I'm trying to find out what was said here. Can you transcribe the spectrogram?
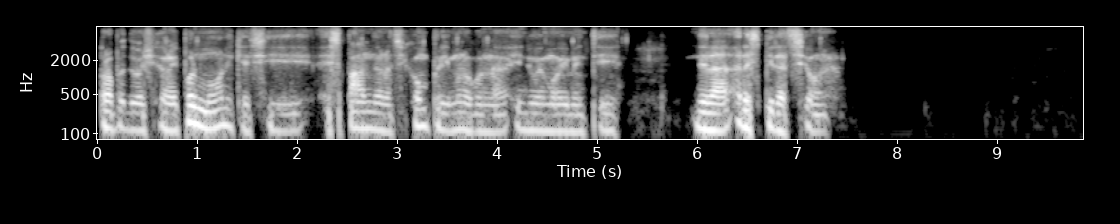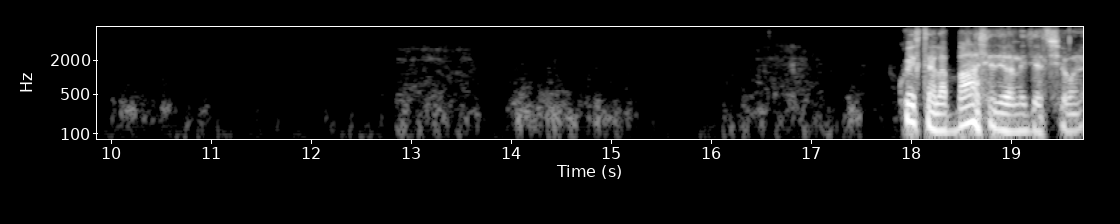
proprio dove ci sono i polmoni che si espandono, si comprimono con i due movimenti della respirazione. Questa è la base della meditazione,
